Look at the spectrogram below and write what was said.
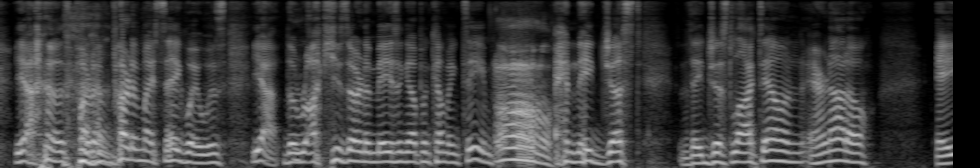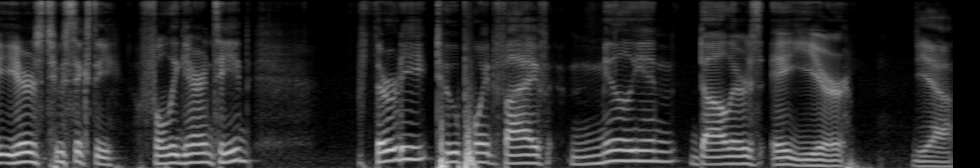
Yeah, that was part of part of my segue was yeah, the Rockies are an amazing up and coming team. Oh, and they just they just locked down Arenado, eight years, two sixty, fully guaranteed, thirty two point five million dollars a year. yeah.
